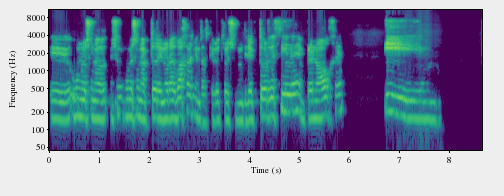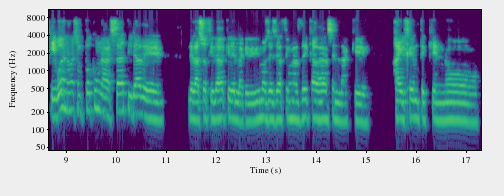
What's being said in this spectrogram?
Eh, uno, es uno es un actor en horas bajas, mientras que el otro es un director de cine en pleno auge. Y, y bueno, es un poco una sátira de, de la sociedad que, en la que vivimos desde hace unas décadas, en la que hay gente que no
